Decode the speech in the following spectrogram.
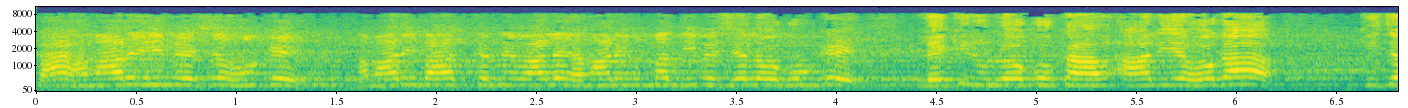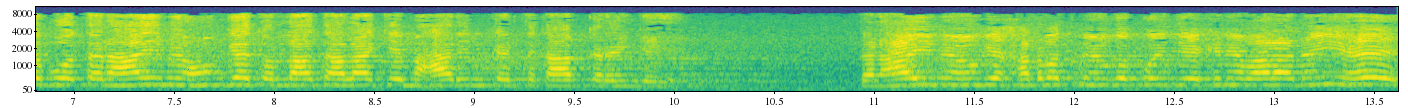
کہا، ہمارے ہی میں سے ہوں گے۔ ہماری بات کرنے والے، ہماری امت ہی میں سے لوگ ہوں گے۔ لیکن ان لوگوں کا حال یہ ہوگا کہ جب وہ تنہائی میں ہوں گے تو اللہ تعالیٰ کے محارم کا ارتکاب کریں گے۔ تنہائی میں ہوں گے، خلوت میں ہوں گے، کوئی دیکھنے والا نہیں ہے۔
